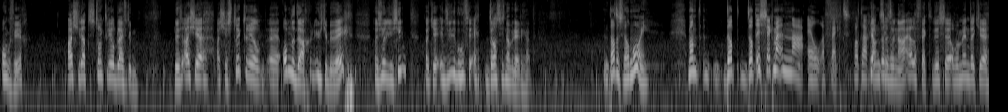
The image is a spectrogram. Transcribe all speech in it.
Ongeveer. Als je dat structureel blijft doen. Dus als je, als je structureel eh, om de dag een uurtje beweegt, dan zul je zien dat je insulinebehoefte echt drastisch naar beneden gaat. Dat is wel mooi. Want dat, dat is zeg maar een na-L-effect wat daarin Ja, zit. dat is een na-L-effect. Dus eh, op het moment dat je...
